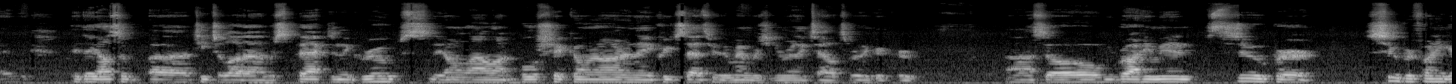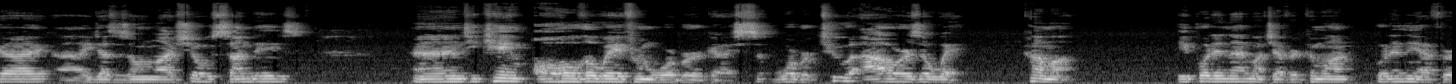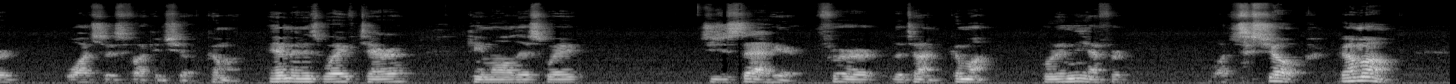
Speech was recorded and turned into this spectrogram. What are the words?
they also uh, teach a lot of respect in the groups. They don't allow a lot of bullshit going on, and they preach that through their members. You can really tell it's a really good group. Uh, so we brought him in. Super, super funny guy. Uh, he does his own live show Sundays. And he came all the way from Warburg, guys. Warburg, two hours away. Come on. He put in that much effort. Come on, put in the effort. Watch this fucking show. Come on. Him and his wife, Tara, came all this way. She just sat here for the time. Come on put in the effort, watch the show. Come on.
